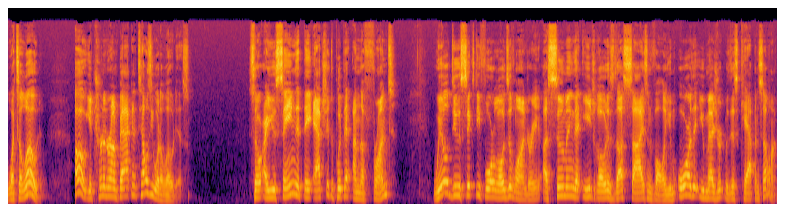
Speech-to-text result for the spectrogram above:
What's a load? Oh, you turn it around back and it tells you what a load is. So are you saying that they actually have to put that on the front? We'll do 64 loads of laundry, assuming that each load is thus size and volume, or that you measure it with this cap and so on.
